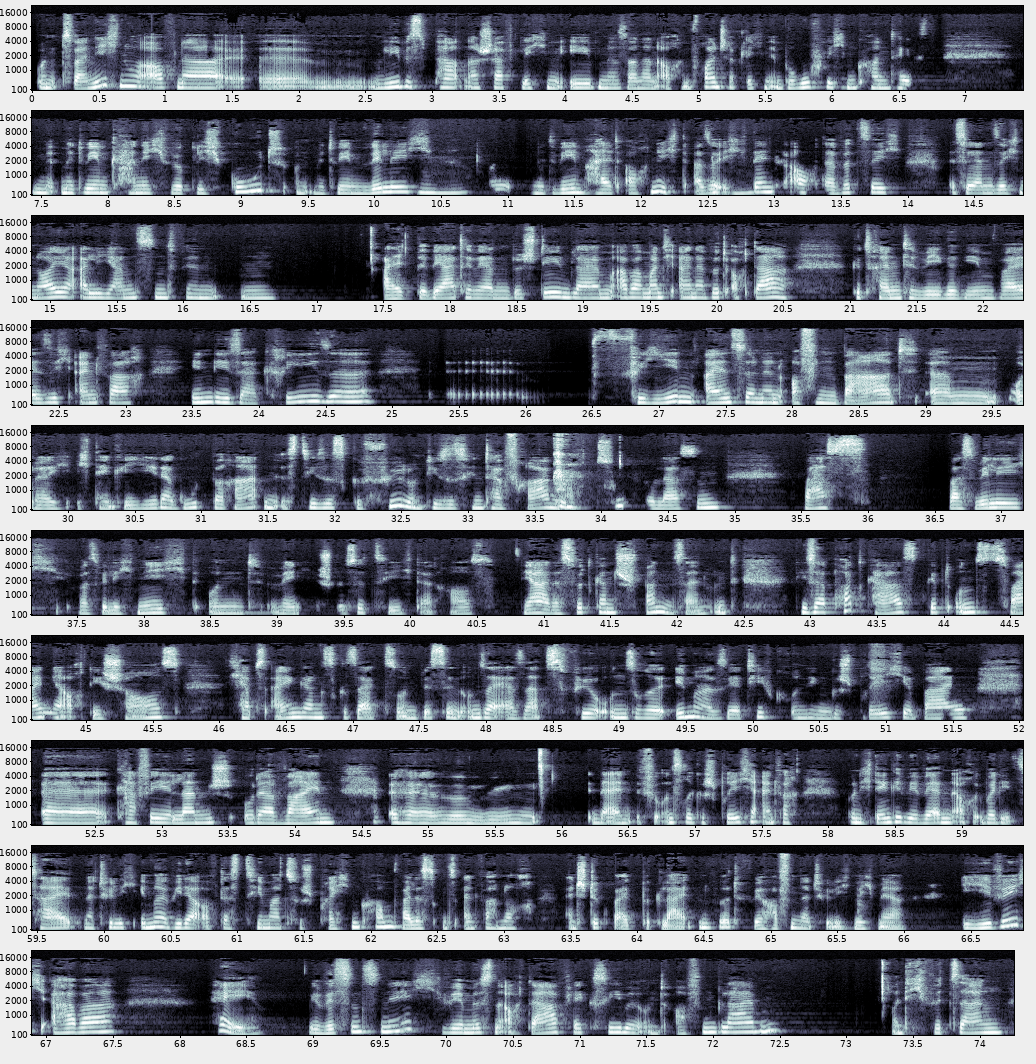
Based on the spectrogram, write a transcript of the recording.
Und zwar nicht nur auf einer äh, liebespartnerschaftlichen Ebene, sondern auch im freundschaftlichen, im beruflichen Kontext. Mit, mit wem kann ich wirklich gut und mit wem will ich Mhm. und mit wem halt auch nicht. Also ich Mhm. denke auch, da wird sich, es werden sich neue Allianzen finden, altbewährte werden bestehen bleiben, aber manch einer wird auch da getrennte Wege geben, weil sich einfach in dieser Krise äh, für jeden Einzelnen offenbart ähm, oder ich ich denke, jeder gut beraten ist, dieses Gefühl und dieses Hinterfragen auch zuzulassen, was was will ich, was will ich nicht und welche Schlüsse ziehe ich daraus. Ja, das wird ganz spannend sein. Und dieser Podcast gibt uns zwei ja auch die Chance, ich habe es eingangs gesagt, so ein bisschen unser Ersatz für unsere immer sehr tiefgründigen Gespräche bei äh, Kaffee, Lunch oder Wein. Ähm, nein, für unsere Gespräche einfach. Und ich denke, wir werden auch über die Zeit natürlich immer wieder auf das Thema zu sprechen kommen, weil es uns einfach noch ein Stück weit begleiten wird. Wir hoffen natürlich nicht mehr ewig, aber hey, wir wissen es nicht. Wir müssen auch da flexibel und offen bleiben. Und ich würde sagen,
